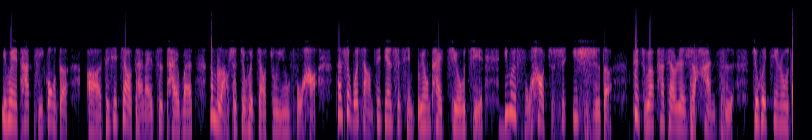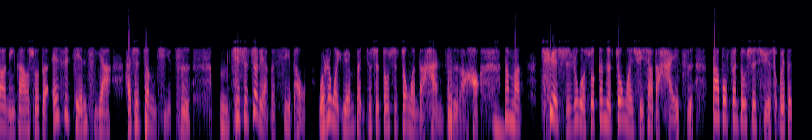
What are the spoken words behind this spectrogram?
因为他提供的啊、呃、这些教材来自台湾，那么老师就会教注音符号。但是我想这件事情不用太纠结，因为符号只是一时的。最主要，他是要认识汉字，就会进入到您刚刚说的，诶，是简体呀，还是正体字？嗯，其实这两个系统，我认为原本就是都是中文的汉字了哈。那么，确实，如果说跟着中文学校的孩子，大部分都是学所谓的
